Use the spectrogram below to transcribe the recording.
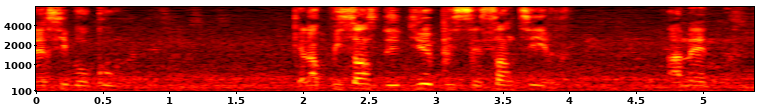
merci beaucoup que la puissance de dieu puisse se sentir 아멘.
